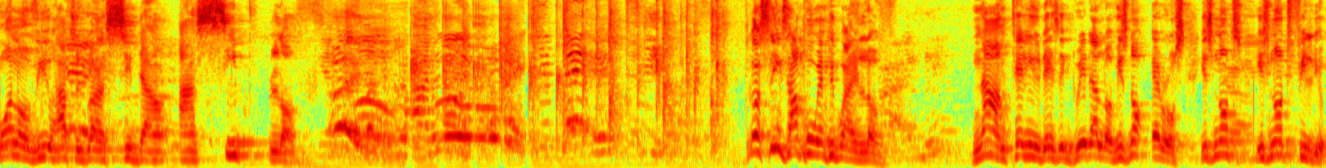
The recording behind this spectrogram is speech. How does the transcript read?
One of you have to go and sit down and sip love. Because things happen when people are in love. Now I'm telling you, there's a greater love. It's not eros. It's not. It's not filial.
